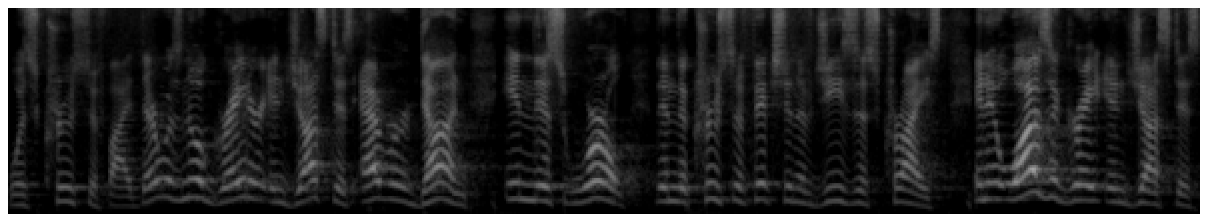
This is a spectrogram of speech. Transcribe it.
was crucified. There was no greater injustice ever done in this world than the crucifixion of Jesus Christ. And it was a great injustice,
